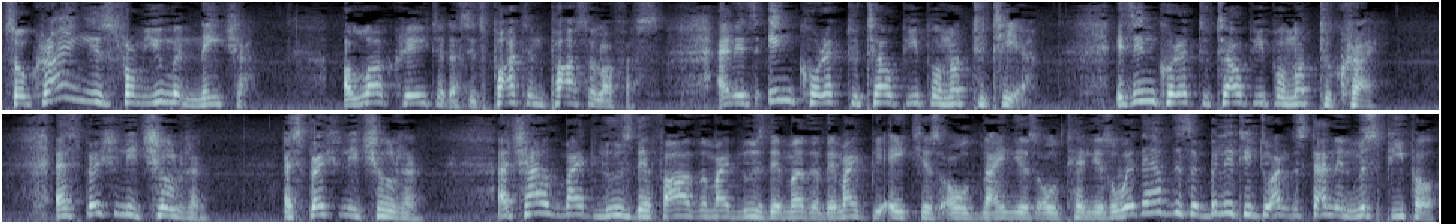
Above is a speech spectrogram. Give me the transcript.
So crying is from human nature. Allah created us, it's part and parcel of us. And it's incorrect to tell people not to tear. It's incorrect to tell people not to cry. Especially children. Especially children. A child might lose their father, might lose their mother. They might be eight years old, nine years old, ten years old, where they have this ability to understand and miss people.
